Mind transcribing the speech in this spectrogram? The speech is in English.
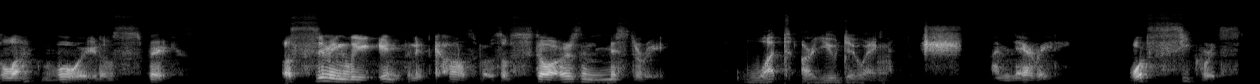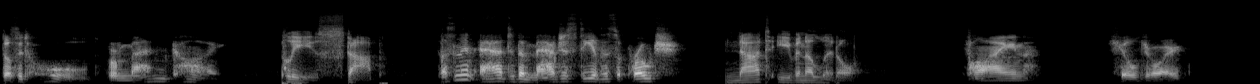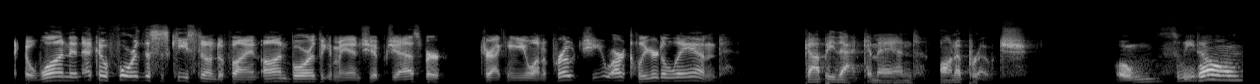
black void of space. A seemingly infinite cosmos of stars and mystery. What are you doing? Shh, I'm narrating. What secrets does it hold for mankind? Please stop. Doesn't it add to the majesty of this approach? Not even a little. Fine. Killjoy. Echo 1 and Echo 4, this is Keystone Defiant on board the command ship Jasper. Tracking you on approach, you are clear to land. Copy that, Command. On approach. Home sweet home.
